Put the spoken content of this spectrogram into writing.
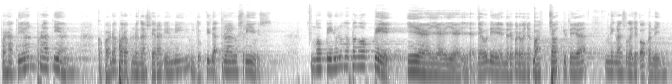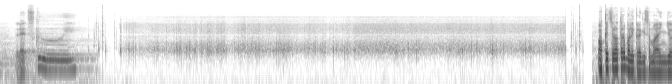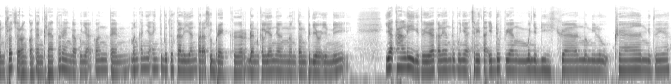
Perhatian, perhatian kepada para pendengar siaran ini untuk tidak terlalu serius. Ngopi dulu ngapa ngopi? Iya iya iya iya. Ya udah daripada banyak bacot gitu ya, mending langsung aja ke opening. Let's go. Oke ceroter balik lagi sama Aing John Trot seorang konten creator yang gak punya konten. Makanya Aing tuh butuh kalian para subbreaker dan kalian yang nonton video ini Ya kali gitu ya. Kalian tuh punya cerita hidup yang menyedihkan, memilukan gitu ya.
